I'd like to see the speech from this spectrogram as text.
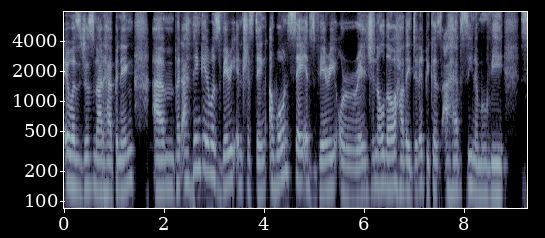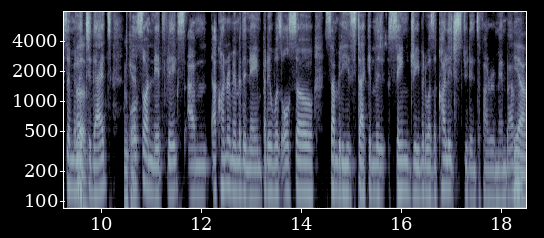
it was just not happening. Um, but I think it was very interesting. I won't say it's very original though how they did it because I have seen a movie similar Oh, to that Okay. also on Netflix. Um, I can't remember the name, but it was also somebody stuck in the same dream. It was a college student, if I remember Yeah.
